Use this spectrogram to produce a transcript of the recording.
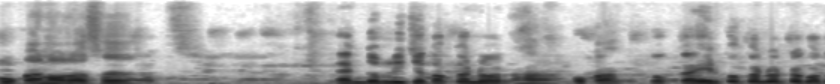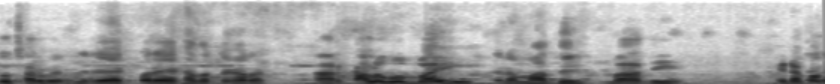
কোকানোর আছে। একদম নিচে কক্কানর হ্যাঁ কোকা। কোকা। এর কক্কানরটা কত ছাড়বেন? এটা একবারে এক হাজার টাকা রাখ আর কালো বোম্বাই এটা মাদি। বাদি এটা কত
